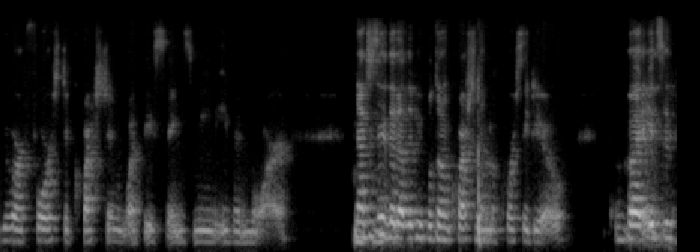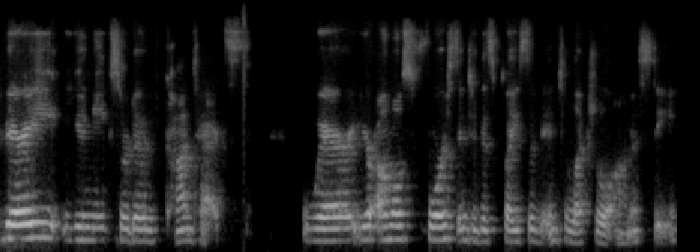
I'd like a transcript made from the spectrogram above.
you are forced to question what these things mean even more. Not to say Mhm. that other people don't question them, of course they do, but it's a very unique sort of context where you're almost forced into this place of intellectual honesty,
